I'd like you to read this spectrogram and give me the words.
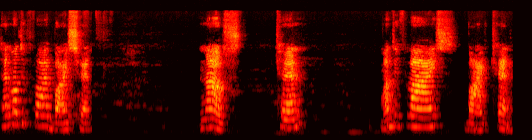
10 multiplied by 10. Now 10 multiplies by 10.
